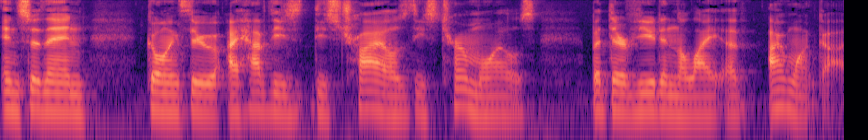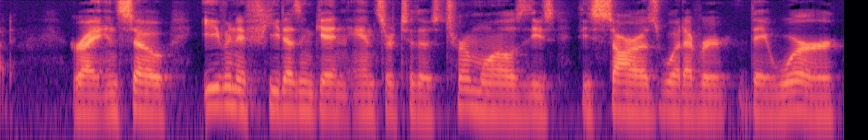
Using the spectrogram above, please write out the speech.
And so then going through, I have these these trials, these turmoils, but they're viewed in the light of I want God. Right. And so even if he doesn't get an answer to those turmoils, these these sorrows, whatever they were,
